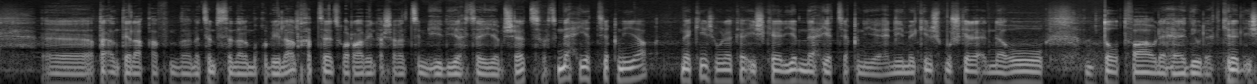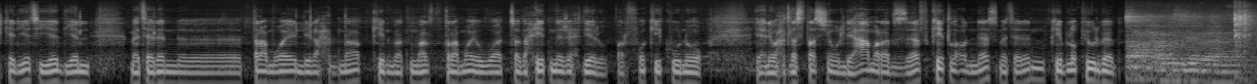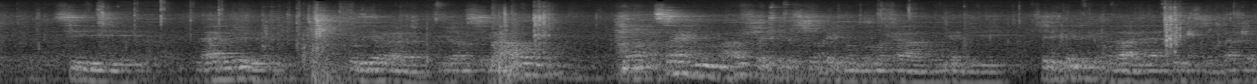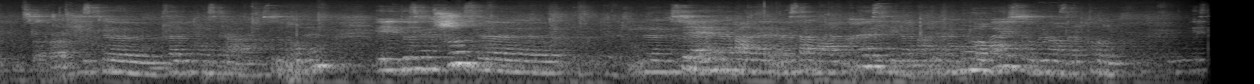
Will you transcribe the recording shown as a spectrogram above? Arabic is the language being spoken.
اعطاء انطلاقة في تم السنة المقبلة. الخط الثالث والرابع الاشغال التمهيدية حتى هي مشات. الناحية التقنية ما كاينش هناك إشكالية من الناحيه التقنيه يعني ما كاينش مشكل أنه الضوء طفى ولا هذه ولا هذه. الإشكاليات هي ديال مثلا آه، الترامواي اللي لاحظنا كاين المرات الترامواي هو تضحية النجاح ديالو. parfois كيكونوا يعني واحد la station اللي عامرة بزاف كيطلعوا الناس مثلا كيبلوكيو الباب. صحيح ما عرفتش كيفاش لقيت منظومة كمدير Est-ce que vous avez pensé à ce problème Et deuxième chose, euh, le monsieur a parlé ça à la presse, il a parlé à mon oreille sur le laboratoire.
